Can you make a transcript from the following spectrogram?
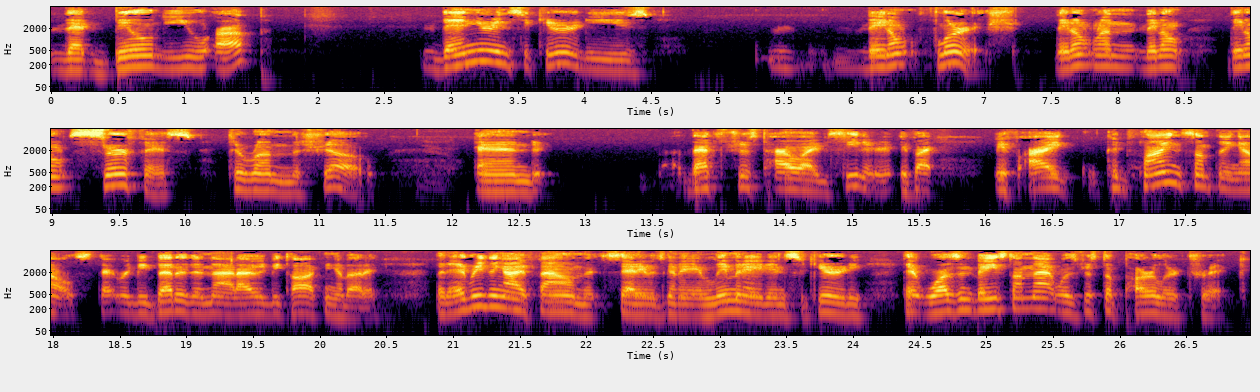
that build you up, then your insecurities they don't flourish. They don't run. They don't. They don't surface to run the show, and that's just how I've seen it. If I if I could find something else that would be better than that, I would be talking about it. But everything I found that said it was going to eliminate insecurity that wasn't based on that was just a parlor trick.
